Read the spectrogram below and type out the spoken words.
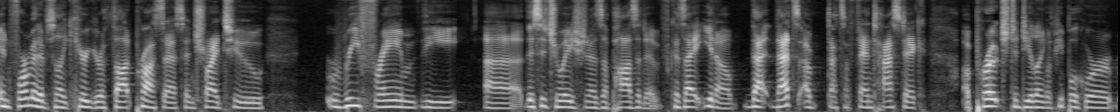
informative to like hear your thought process and try to reframe the uh, the situation as a positive because I you know that that's a that's a fantastic approach to dealing with people who are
